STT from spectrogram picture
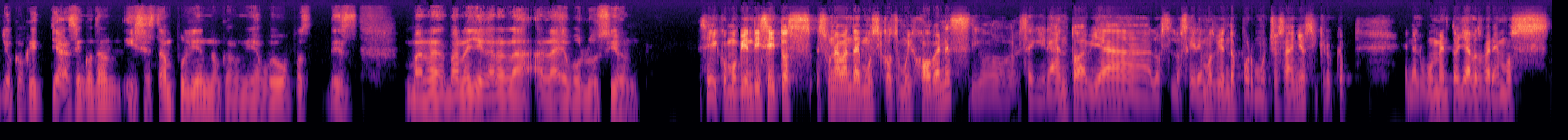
Yo creo que ya se encontraron y se están puliendo, cabrón, y a huevo, pues, es, van, a, van a llegar a la, a la evolución. Sí, como bien dice Hitos, es una banda de músicos muy jóvenes, digo, seguirán todavía, los, los seguiremos viendo por muchos años y creo que en algún momento ya los veremos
